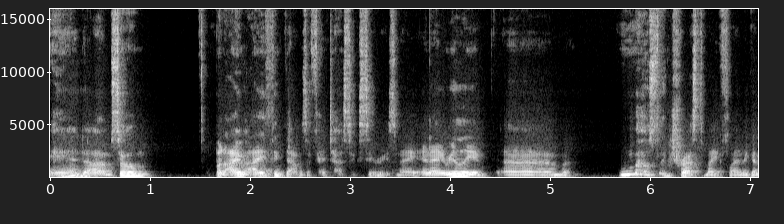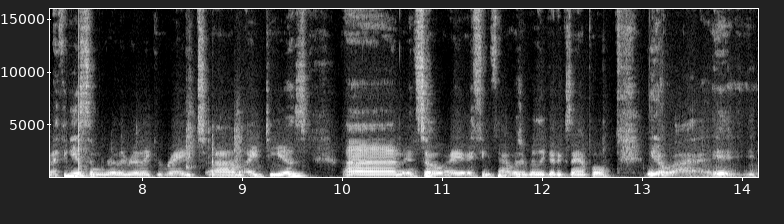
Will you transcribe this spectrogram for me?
And mm. um, so, but I, I, think that was a fantastic series, and I, and I really um, mostly trust Mike Flanagan. I think he has some really, really great um, ideas, um, and so I, I, think that was a really good example. You know, it,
